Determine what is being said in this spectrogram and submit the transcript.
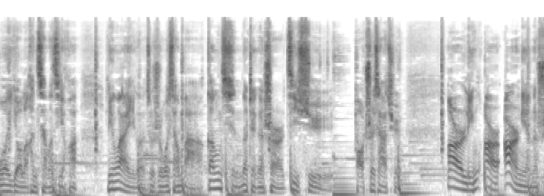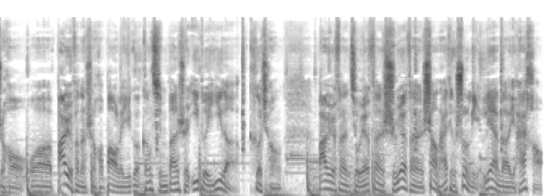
我有了很强的计划。另外一个就是我想把钢琴的这个事儿继续保持下去。二零二二年的时候，我八月份的时候报了一个钢琴班，是一对一的课程。八月份、九月份、十月份上的还挺顺利，练的也还好。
